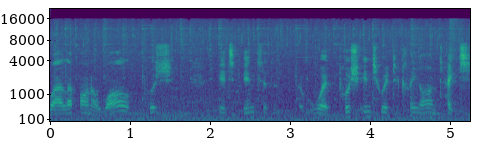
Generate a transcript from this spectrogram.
While up on a wall, push it into the what? Push into it to cling on tight.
